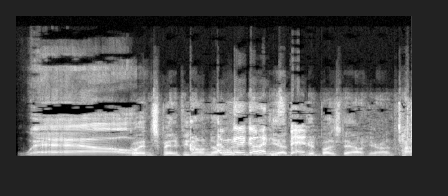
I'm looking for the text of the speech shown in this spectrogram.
Well, Go ahead and spin if you don't know I'm gonna go ahead and yeah, spin. don't get buzzed out here on time.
